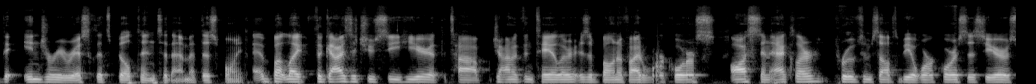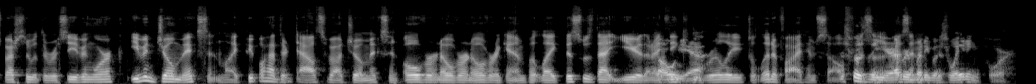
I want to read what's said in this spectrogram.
the injury risk that's built into them at this point. Uh, but like the guys that you see here at the top, Jonathan Taylor is a bona fide workhorse. Austin Ekeler proved himself to be a workhorse this year, especially with the receiving work. Even Joe Mixon, like people had their doubts about Joe Mixon over and over and over again, but like this was that year that I oh, think yeah. he really solidified himself. This was the a, year everybody an, was waiting for.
